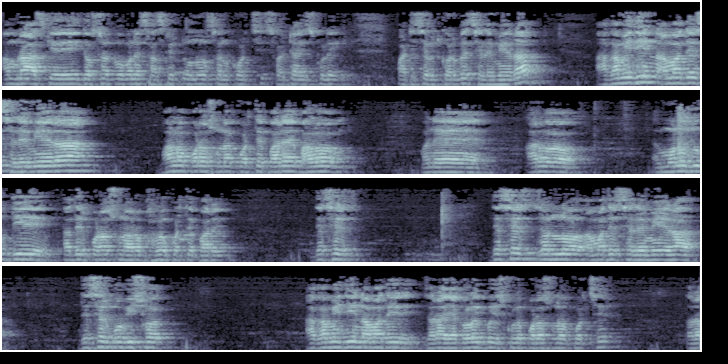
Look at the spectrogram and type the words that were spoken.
আমরা আজকে এই দশরথ ভবনে সাংস্কৃতিক অনুষ্ঠান করছি। ছয়টা স্কুলে পার্টিসিপেট করবে ছেলে মেয়েরা আগামী দিন আমাদের ছেলে মেয়েরা ভালো পড়াশোনা করতে পারে, ভালো মানে আরও মনোযোগ দিয়ে তাদের পড়াশোনা আরও ভালো করতে পারে। দেশের দেশের জন্য আমাদের ছেলে মেয়েরা দেশের ভবিষ্যৎ। আগামী দিন আমাদের যারা একলব্য স্কুলে পড়াশোনা করছে, তারা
